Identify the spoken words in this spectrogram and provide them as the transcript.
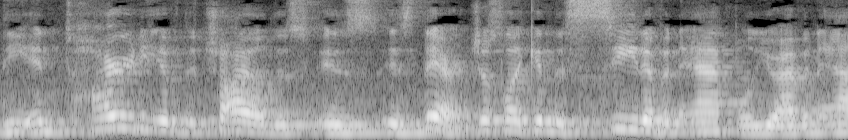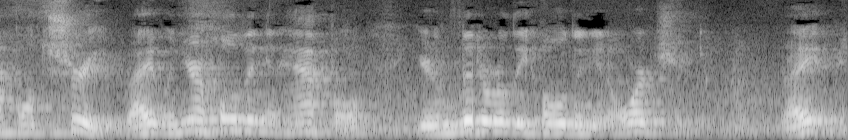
the entirety of the child is, is, is there. Just like in the seed of an apple, you have an apple tree, right? When you're holding an apple, you're literally holding an orchard, right?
